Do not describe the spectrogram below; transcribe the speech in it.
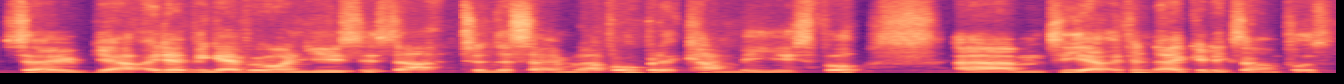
so yeah, I don't think everyone uses that to the same level, but it can be useful. Um, so yeah, I think they're good examples.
